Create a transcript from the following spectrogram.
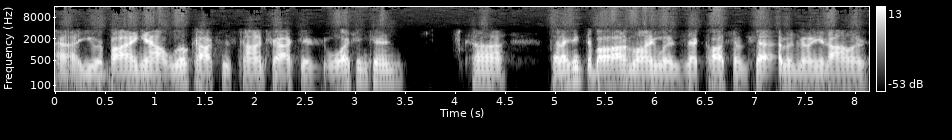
Uh, you were buying out Wilcox's contract at Washington. Uh, but I think the bottom line was that cost them seven million dollars.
